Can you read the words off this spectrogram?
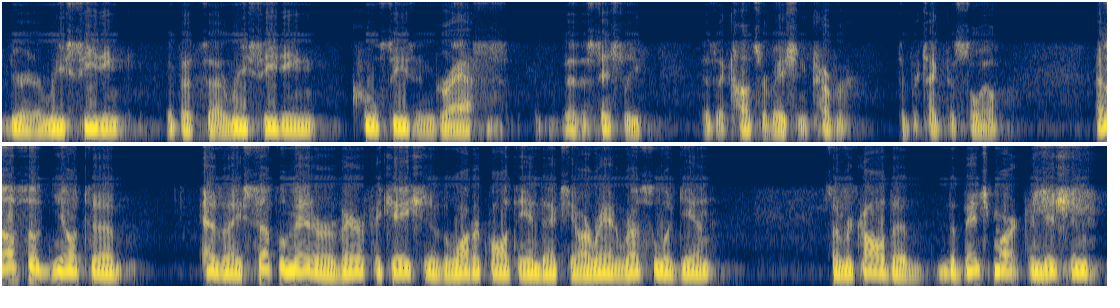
during a reseeding, if it's a reseeding, cool season grass, that essentially is a conservation cover to protect the soil. And also, you know, to, as a supplement or a verification of the water quality index, you know, I ran RUSLE again. So recall the, the benchmark condition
